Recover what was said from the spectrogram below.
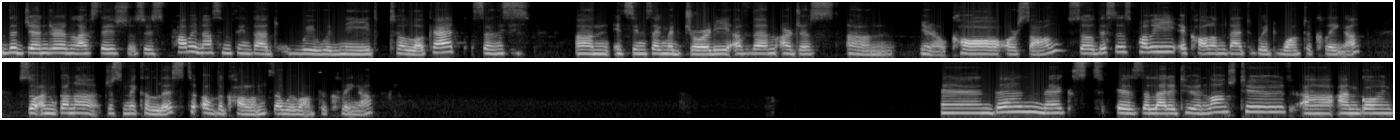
the gender and life stages is probably not something that we would need to look at since um, it seems like majority of them are just um, you know call or song. So this is probably a column that we'd want to clean up. So I'm gonna just make a list of the columns that we want to clean up. And then next is the latitude and longitude. Uh, I'm going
